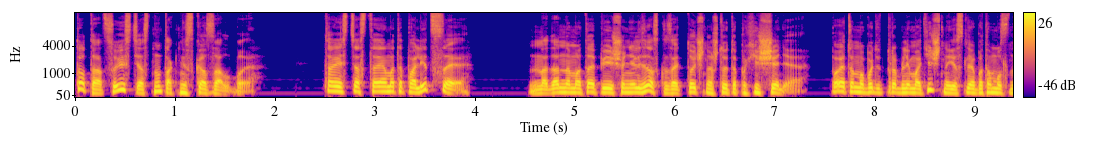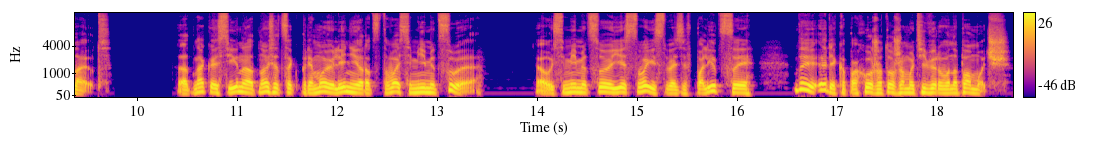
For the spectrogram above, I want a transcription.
то Тацу, естественно, так не сказал бы. То есть оставим это полиции? На данном этапе еще нельзя сказать точно, что это похищение, поэтому будет проблематично, если об этом узнают. Однако Сина относится к прямой линии родства семьи Мицуэ. А у семьи Мицуэ есть свои связи в полиции, да и Эрика, похоже, тоже мотивирована помочь.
